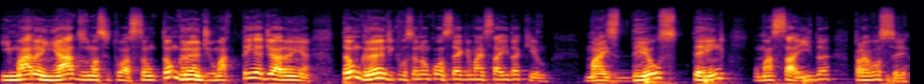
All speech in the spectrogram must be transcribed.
emaranhados numa situação tão grande, uma teia de aranha tão grande que você não consegue mais sair daquilo. Mas Deus tem uma saída para você.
